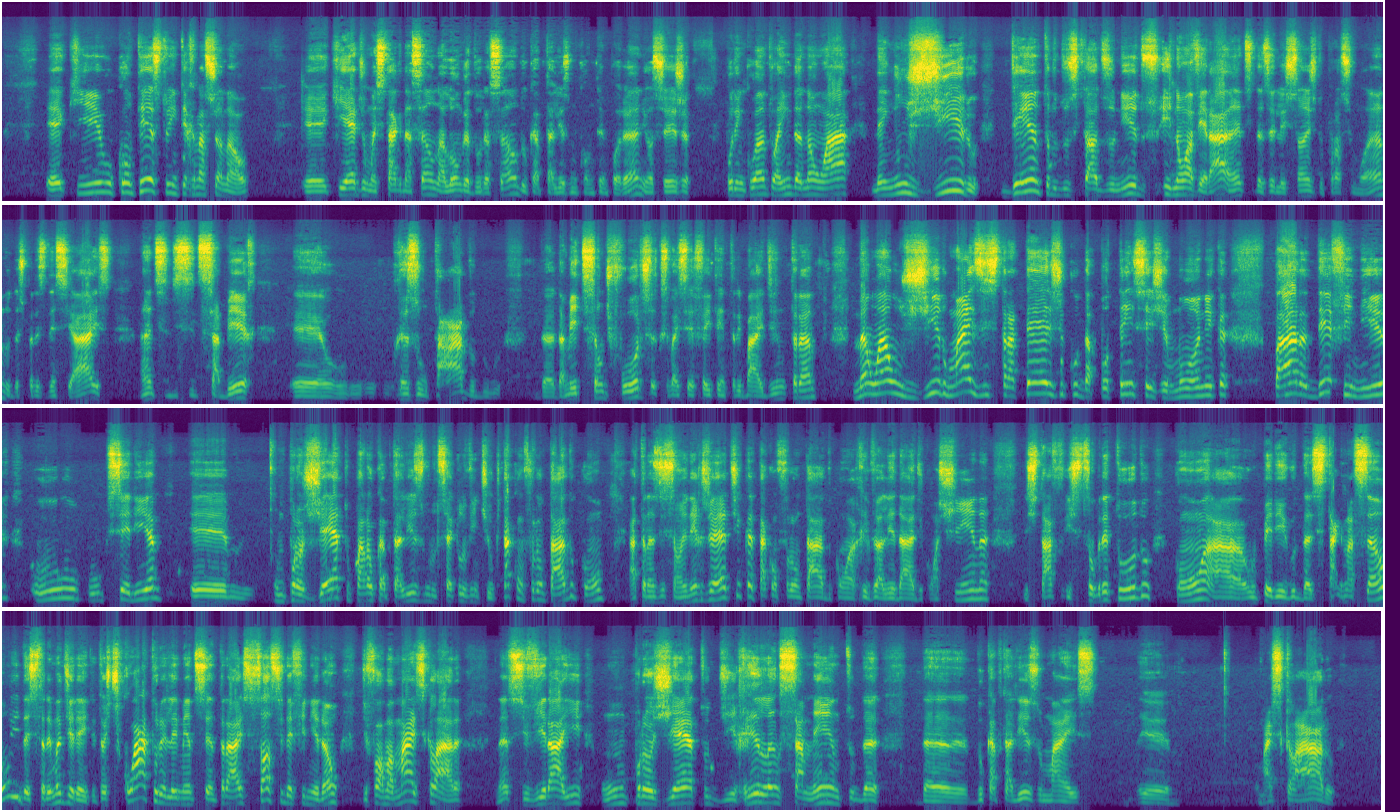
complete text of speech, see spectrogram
é que o contexto internacional, que é de uma estagnação na longa duração do capitalismo contemporâneo, ou seja, por enquanto ainda não há nenhum giro dentro dos Estados Unidos, e não haverá antes das eleições do próximo ano, das presidenciais, antes de se saber é, o, resultado do, da, da, medição de forças que vai ser feita entre Biden e Trump. Não há um giro mais estratégico da potência hegemônica para definir o, o que seria. Eh, um projeto para o capitalismo do século XXI, que está confrontado com a transição energética, está confrontado com a rivalidade com a China, está, e, sobretudo, com a, o perigo da estagnação e da extrema-direita. Então, estes quatro elementos centrais só se definirão de forma mais clara né, se virá aí um projeto de relançamento da, da do capitalismo mais. Eh, mais claro.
